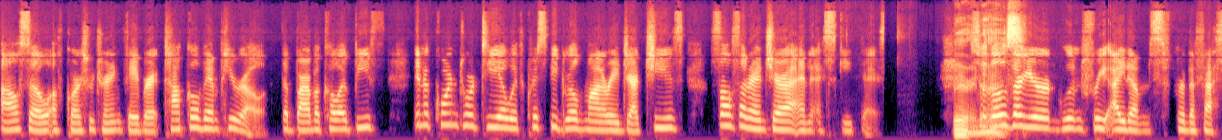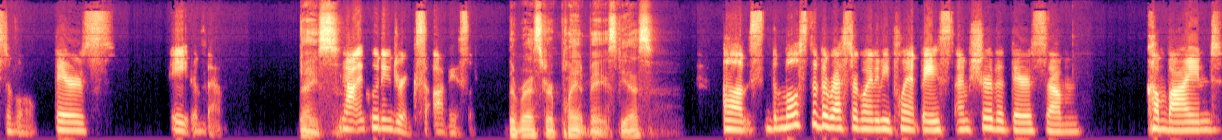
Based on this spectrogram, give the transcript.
also, of course, returning favorite, Taco Vampiro, the barbacoa beef in a corn tortilla with crispy grilled Monterey Jack cheese, salsa ranchera, and esquites. Very so nice. those are your gluten-free items for the festival. There's eight of them, nice. not including drinks, obviously. The rest are plant based. Yes. Um, the most of the rest are going to be plant based. I'm sure that there's some combined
